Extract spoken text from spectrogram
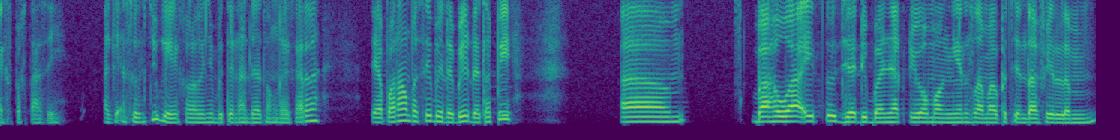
ekspektasi? Agak sulit juga ya kalau nyebutin ada atau enggak karena tiap orang pasti beda-beda. Tapi um, bahwa itu jadi banyak diomongin sama pecinta film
